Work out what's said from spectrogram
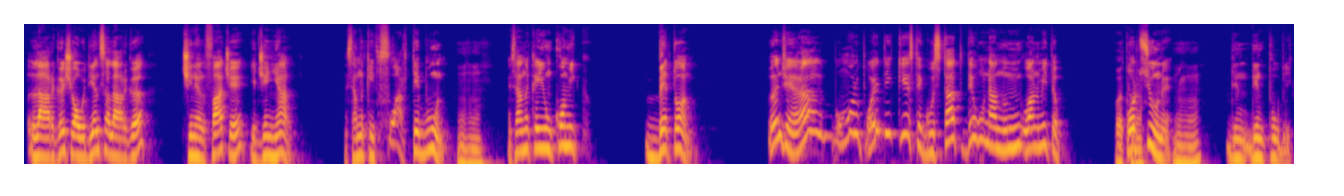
largă și o audiență largă, cine îl face e genial. Înseamnă că e foarte bun. Uh-huh. Înseamnă că e un comic beton. În general, umorul politic este gustat de un anum, o anumită Pătură. porțiune Uh-huh. Din, din public.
